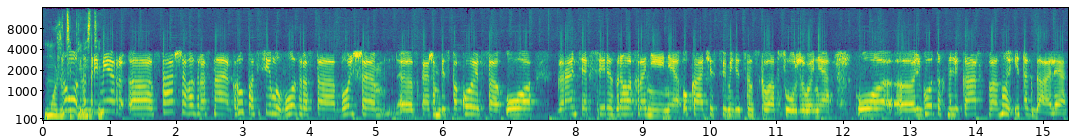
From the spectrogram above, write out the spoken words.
можете ну, привести? Например, э, старшая возрастная группа в силу возраста больше, э, скажем, беспокоится о гарантиях в сфере здравоохранения, о качестве медицинского обслуживания, о э, льготах на лекарства, ну и так далее.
